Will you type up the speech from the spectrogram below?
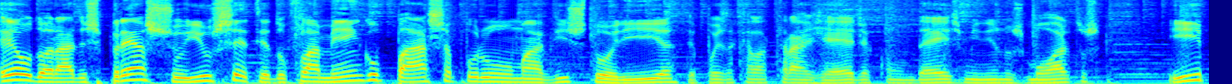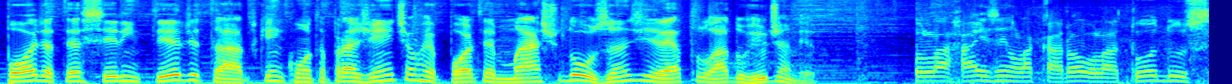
Eldorado Expresso e o CT do Flamengo passa por uma vistoria depois daquela tragédia com 10 meninos mortos e pode até ser interditado. Quem conta pra gente é o repórter Márcio Douzan, direto lá do Rio de Janeiro. Olá, Raizen, olá, Carol, olá a todos.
